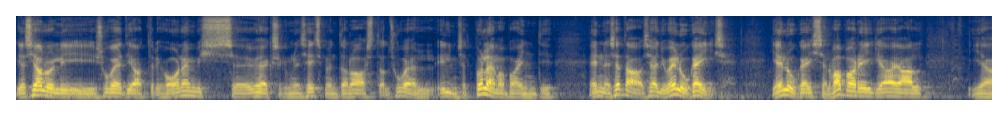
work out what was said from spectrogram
ja seal oli Suveteatri hoone, mis üheksakümne seitsmendal aastal suvel ilmselt põlema pandi. enne seda seal ju elu käis. Ja elu käis seal vabariigi ajal. Ja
